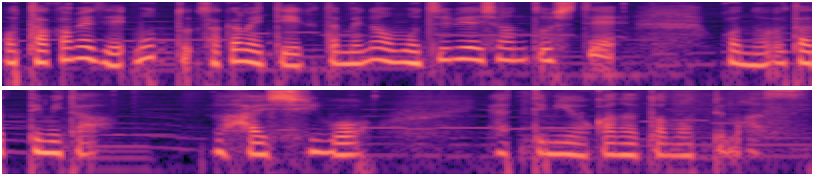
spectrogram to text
を高めてもっと高めていくためのモチベーションとしてこの歌ってみたの配信をやってみようかなと思ってます。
